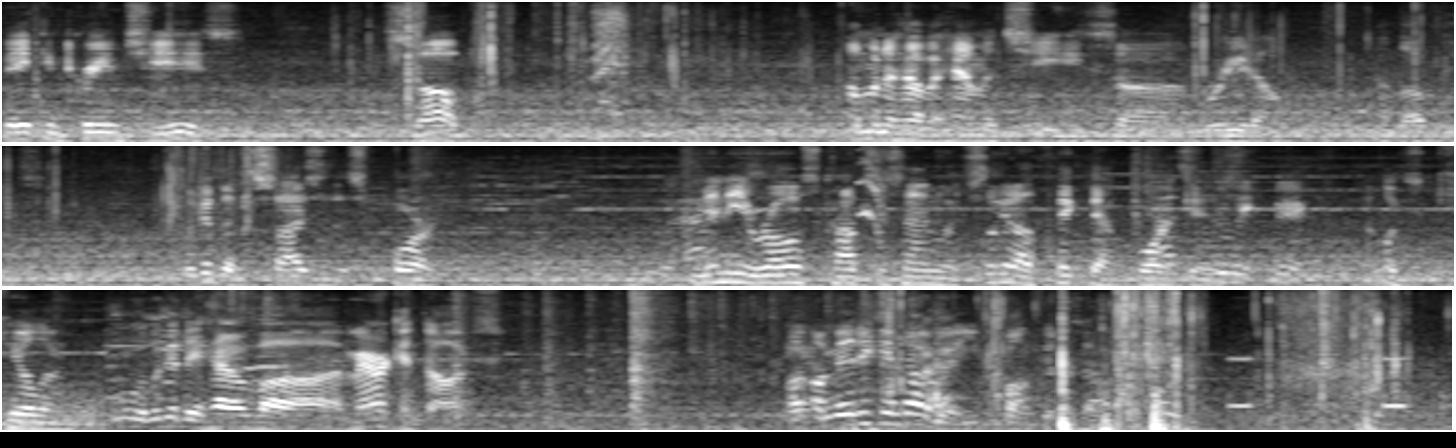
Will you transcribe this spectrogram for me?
Bacon cream cheese. Sub. I'm gonna have a ham and cheese uh, burrito. I love these. Look at the size of this pork. Mini roast katsu sandwich. Look at how thick that pork That's is. really thick. That looks killer. Ooh, look at they have uh, American dogs. Uh, American dog, you bunk it out. Hey, I got this.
